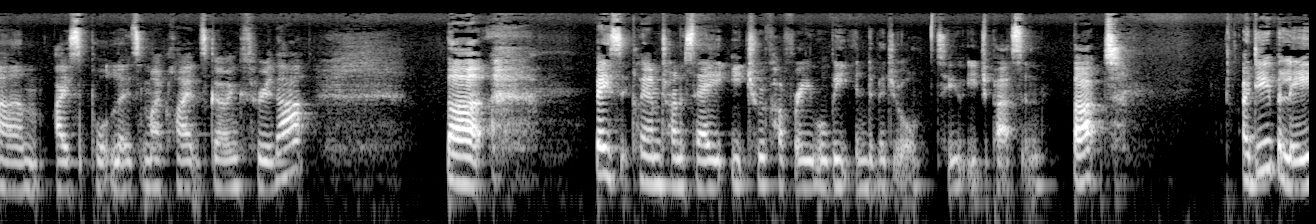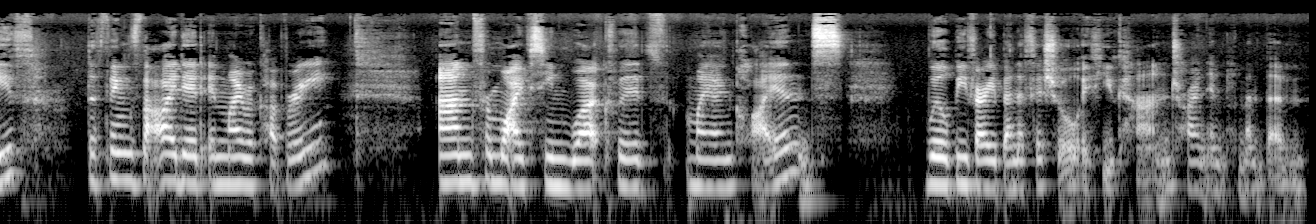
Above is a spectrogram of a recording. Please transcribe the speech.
Um, i support loads of my clients going through that. But basically i'm trying to say each recovery will be individual to each person. But i do believe the things that i did in my recovery and from what I've seen work with my own clients, will be very beneficial if you can try and implement them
